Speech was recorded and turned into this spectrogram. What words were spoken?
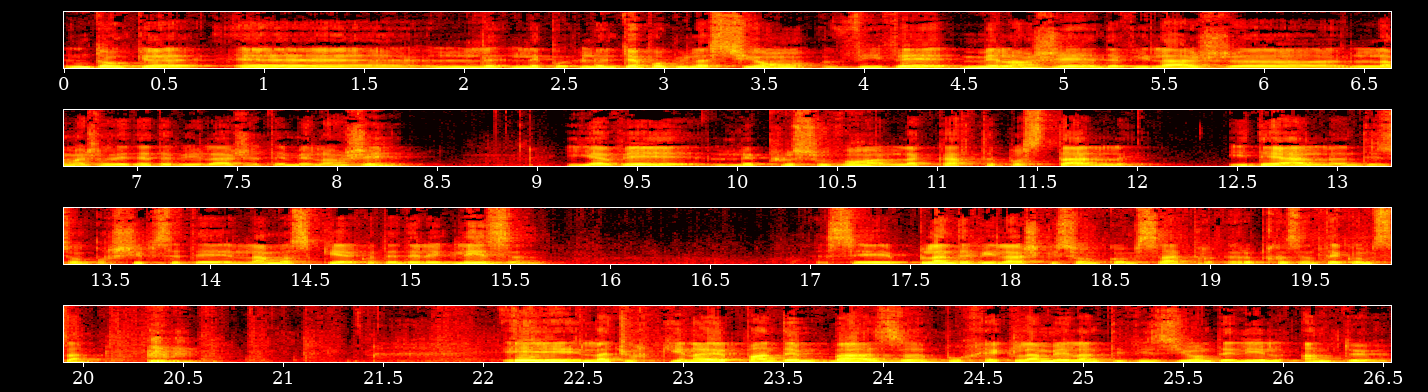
Donc, euh, euh, les, deux populations vivaient mélangées. Des villages, euh, la majorité des villages étaient mélangés. Il y avait le plus souvent la carte postale idéale, disons pour Chypre, c'était la mosquée à côté de l'église. C'est plein de villages qui sont comme ça, représentés comme ça. Et la Turquie n'avait pas de base pour réclamer la division de l'île en deux.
